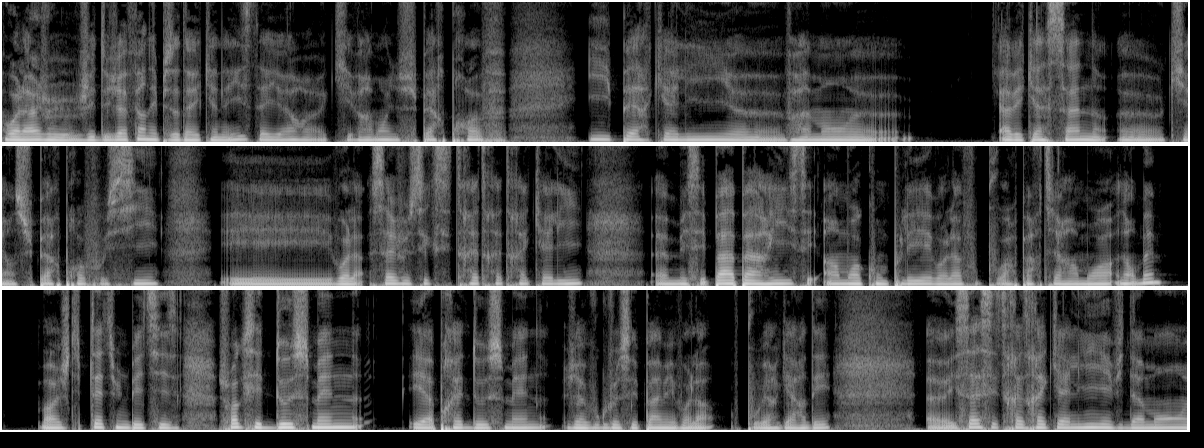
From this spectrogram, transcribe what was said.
Voilà, j'ai déjà fait un épisode avec Anaïs d'ailleurs, qui est vraiment une super prof, hyper quali, vraiment avec Hassan, euh, qui est un super prof aussi. Et voilà, ça, je sais que c'est très, très, très quali. Euh, mais c'est pas à Paris, c'est un mois complet. Voilà, faut pouvoir partir un mois. Non, même, je dis peut-être une bêtise. Je crois que c'est deux semaines et après deux semaines. J'avoue que je sais pas, mais voilà, vous pouvez regarder. Euh, et ça, c'est très, très quali, évidemment.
